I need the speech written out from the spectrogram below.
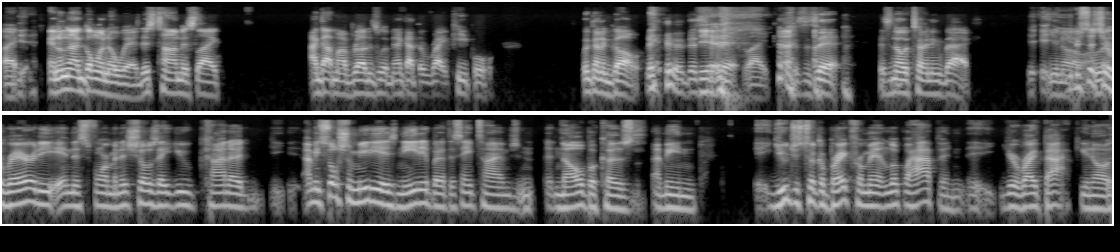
Like, yeah. and I'm not going nowhere. This time it's like I got my brothers with me. I got the right people. We're gonna go. this yeah. is it. Like, this is it. There's no turning back. You know, you're such a rarity in this form, and it shows that you kind of. I mean, social media is needed, but at the same time, no, because I mean, you just took a break from it and look what happened. You're right back you know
